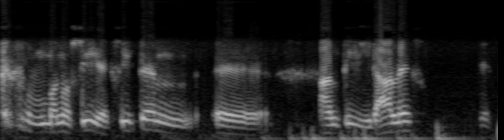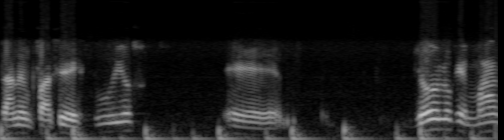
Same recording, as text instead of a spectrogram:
Bueno, sí, existen eh, antivirales que están en fase de estudios. Eh, yo lo que más,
